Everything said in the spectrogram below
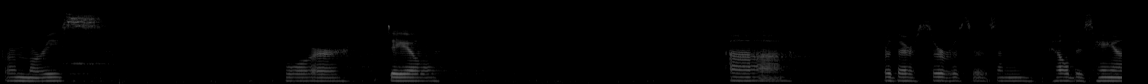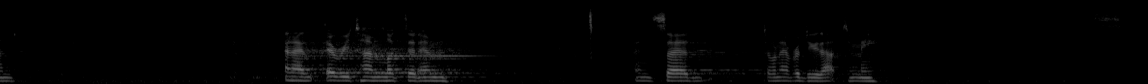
for Maurice, for Dale, uh, for their services and held his hand. And I every time looked at him and said, Don't ever do that to me. It's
